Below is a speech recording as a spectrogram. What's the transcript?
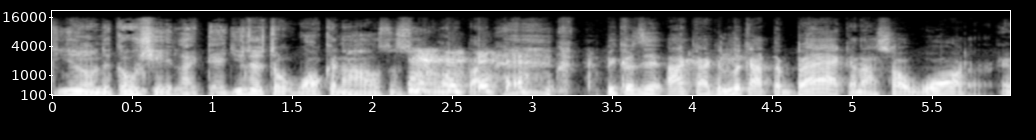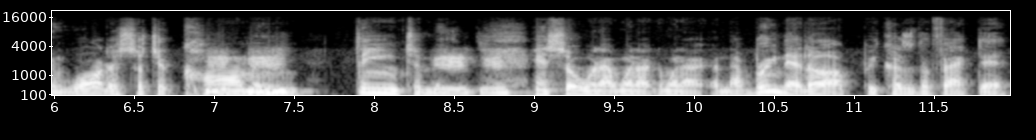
"You don't negotiate like that. You just don't walk in the house and say you want to buy." It. because it, I, I could look out the back and I saw water, and water is such a calming. Mm-hmm theme to me. Mm-hmm. And so when I when I when I and I bring that up because of the fact that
